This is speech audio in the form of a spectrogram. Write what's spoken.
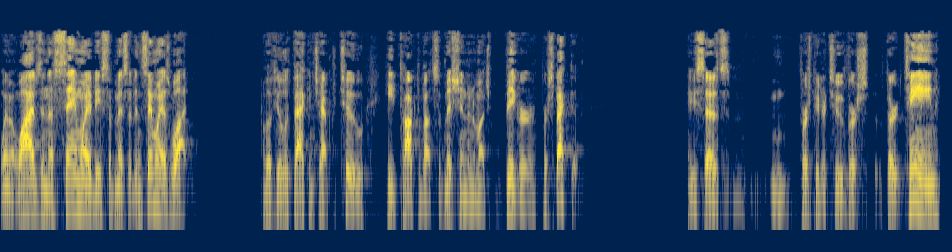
Women, wives, in the same way, be submissive. In the same way as what? Well, if you look back in chapter 2, he talked about submission in a much bigger perspective. He says, in 1 Peter 2, verse 13,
